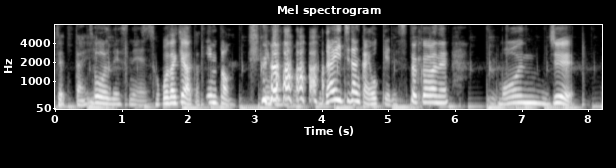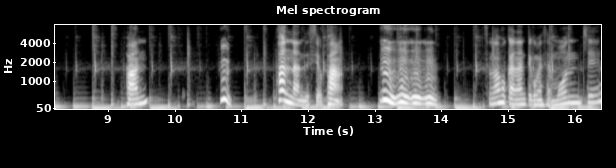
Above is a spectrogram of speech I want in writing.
絶対に。そうですね。そこだけは当たった。ピンポン。ピンポン第一段階 OK です。そこはね、モンジェパン？うん。パンなんですよ、パン。うんうんうんうん。その他なんてごめんなさい。モンジェ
